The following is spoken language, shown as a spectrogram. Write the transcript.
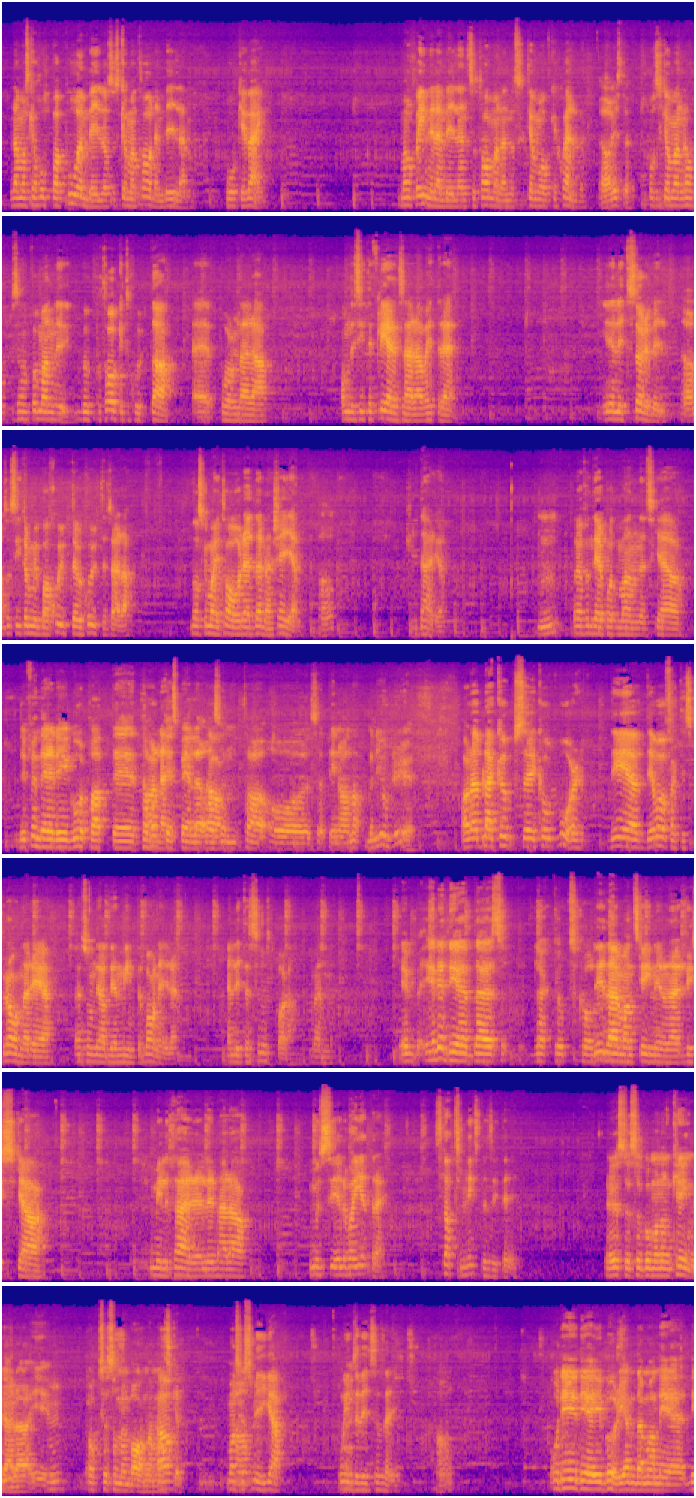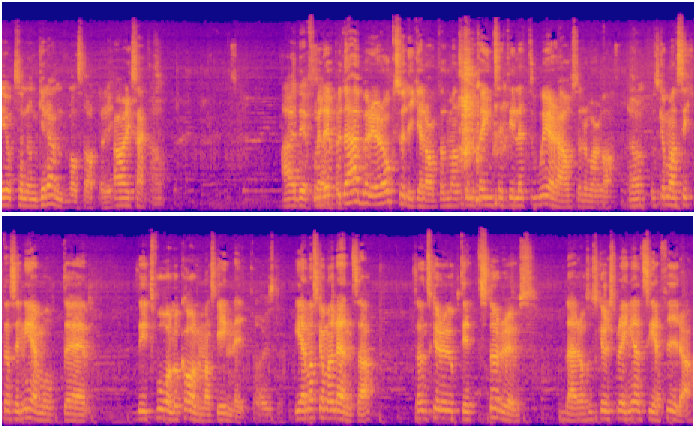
När man ska hoppa på en bil och så ska man ta den bilen och åka iväg. Man hoppar in i den bilen så tar man den och så ska man åka själv. Ja, just det. Och så ska man, hoppa- sen får man gå upp på taket och skjuta eh, på de där... Om det sitter fler än så här, vad heter det? I en lite större bil. Ja. Så sitter de ju bara och skjuter och skjuter så här. Då ska man ju ta och rädda den här tjejen. Ja. Där ja. Mm. Och jag funderar på att man ska... Du funderade igår på att eh, ta bort det spelet och Ja. sen ta och sätta in något annat. Men det gjorde du ju. Ja, det här Black Ops eh, Cold War. Det, det var faktiskt bra när det... Eftersom det hade en vinterbana i det. En liten snutt bara. Men Är, är det det där Black Ops Cold... det är där man ska in i den här ryska militär... Eller den här... uh, Muse, eller vad heter det? Statsministern sitter i. Ja, just det. Så går man omkring där. I, Mm. Också som en bana man Ja. ska... Man ska Ja. smyga. Och Ja, inte visa sig. Ja. Och det är det i början där man är... Det är också någon gränd man startar i. Ja, exakt. Ja. Nej, det Men det, det här började också likadant. Att man skulle ta in sig till ett warehouse eller vad det var. Ja. Då ska man sikta sig ner mot... Eh, det är två lokaler man ska in i. ja, just det. Ena ska man rensa. Sen ska du upp till ett större hus. Där och så ska du spränga en C4.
